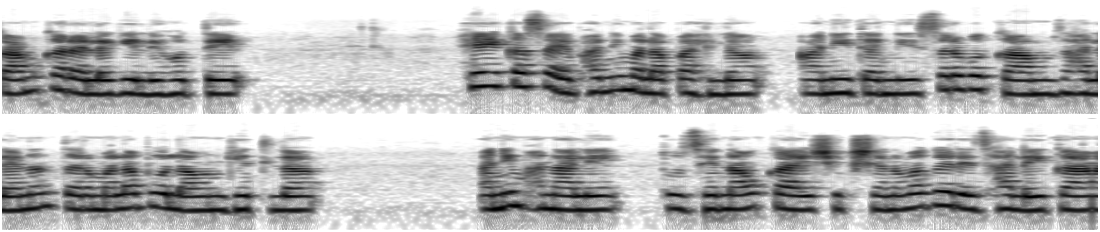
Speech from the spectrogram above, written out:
काम करायला गेले होते. हे एका साहेबांनी मला पाहिलं आणि त्यांनी सर्व काम झाल्यानंतर मला बोलावून घेतलं. आणि म्हणाले तुझे नाव काय? शिक्षण वगैरे झाले का?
